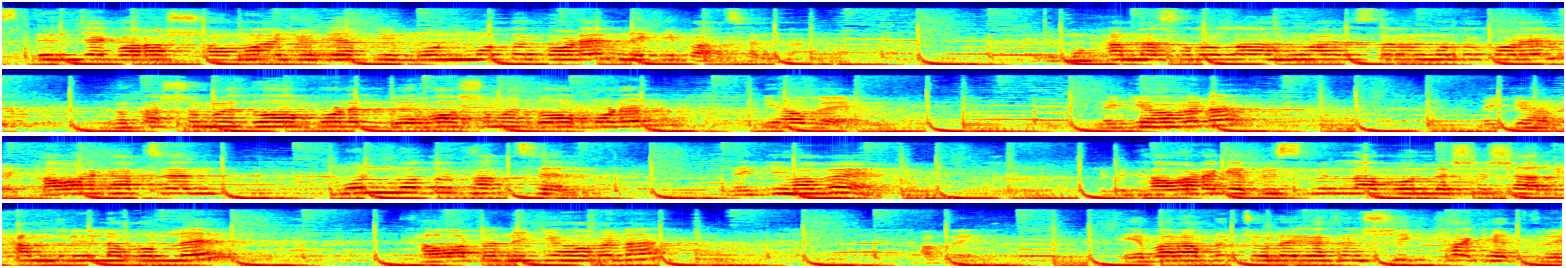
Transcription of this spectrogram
স্তেঞ্জা করার সময় যদি আপনি মন মতো করেন, নেকি পাচ্ছেন না। যদি মুহাম্মদ সাল্লাল্লাহু আলাইহি মতো করেন, ঢোকার সময় দোয়া পড়েন, বের হওয়ার সময় দোয়া পড়েন, কি হবে? নাকি হবে না? নাকি হবে। খাবার খাচ্ছেন, মন মতো খাচ্ছেন নাকি হবে? কিন্তু খাওয়াটাকে বিসমিল্লাহ বললে শেষে আলহামদুলিল্লাহ বললে খাওয়াটা নাকি হবে না? হবে। এবার আপনি চলে গেছেন শিক্ষা ক্ষেত্রে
